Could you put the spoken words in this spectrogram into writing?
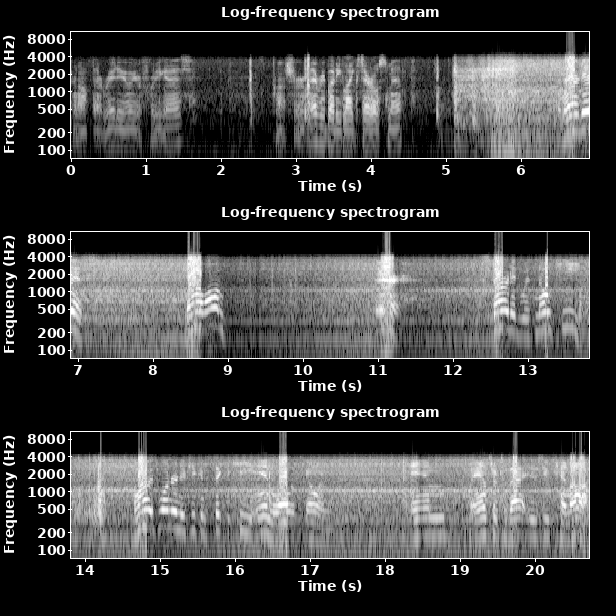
turn off that radio here for you guys. Not sure if everybody likes Aerosmith. And there it is. Now I'm there. Started with no key. I'm always wondering if you can stick the key in while it's going. And the answer to that is you cannot.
